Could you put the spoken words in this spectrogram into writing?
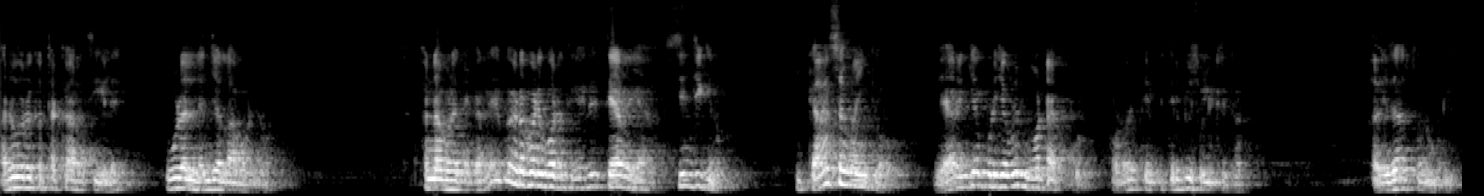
அறுவருக்கத்தக்க அரசியல் ஊழல் லஞ்சம் லாபம் அண்ணாமலை கேட்குறாரு இப்போ எடப்பாடி போகிறதுக்கு இது தேவையா? சிந்திக்கணும். நீ காசை வாங்கிக்கோ. வேற எங்கேயோ பிடிச்ச கூட நோட்டாக்கு போடு. அவ்வளோதான் திருப்பி திருப்பி சொல்லிட்டு இருக்கான். அதுதான் சொல்ல முடியும்.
